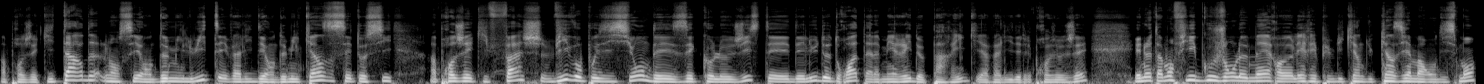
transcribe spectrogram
Un projet qui tarde, lancé en 2008 et validé en 2015, c'est aussi un projet qui fâche, vive opposition des écologistes et d'élus de droite à la mairie de Paris qui a validé le projet, et notamment Philippe Goujon, le maire euh, Les Républicains du 15e arrondissement,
